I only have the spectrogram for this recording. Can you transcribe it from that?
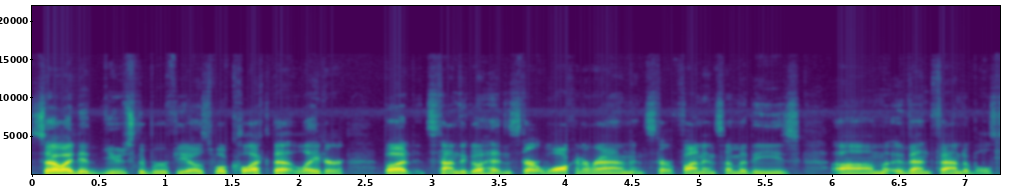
So I did use the Baruffio's. We'll collect that later. But it's time to go ahead and start walking around and start finding some of these um, event foundables.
